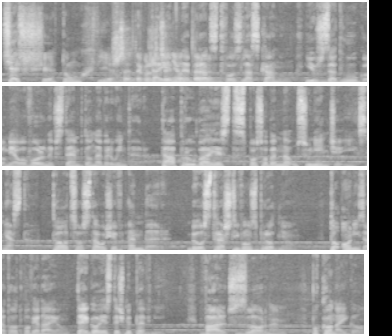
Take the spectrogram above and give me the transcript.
Ciesz się tą chwilą. Jeszcze tego życia nie Tajemne oddałem. bractwo z Laskanu już za długo miało wolny wstęp do Neverwinter. Ta próba jest sposobem na usunięcie ich z miasta. To, co stało się w Ember, było straszliwą zbrodnią. To oni za to odpowiadają. Tego jesteśmy pewni. Walcz z Lornem. Pokonaj go,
